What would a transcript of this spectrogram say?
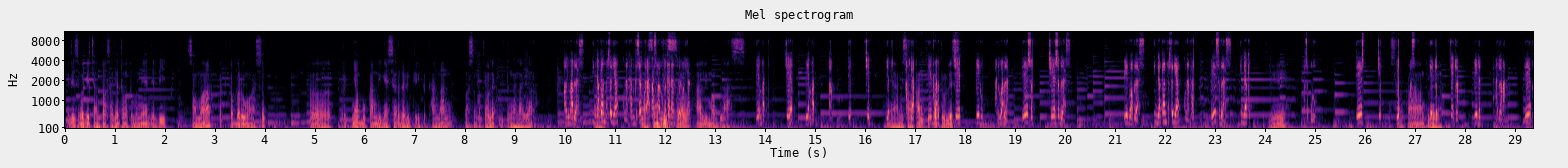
Jadi sebagai contoh saja teman-temannya. Jadi sama ketika baru masuk eh, triknya bukan digeser dari kiri ke kanan, langsung kecolek di tengah layar, A15. Tindakan tersedia. Gunakan geser ke atas lalu ke kanan untuk sel melihat. A15. D4. C. D4. A. D. C. B. Ya, misalkan D2, kita tulis C. B2. A12. D. C11. B12. Tindakan tersedia. Gunakan B11. Tindakan oke, A10. D. C. misalkan D8. ya. C8. B8. A8. D7.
